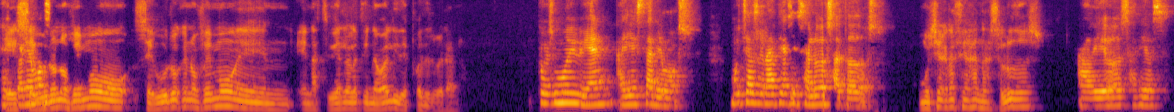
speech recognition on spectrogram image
Que seguro nos vemos, seguro que nos vemos en, en actividades de Latina Valley después del verano. Pues muy bien, ahí estaremos. Muchas gracias y saludos a todos. Muchas gracias, Ana. Saludos. Adiós, adiós.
